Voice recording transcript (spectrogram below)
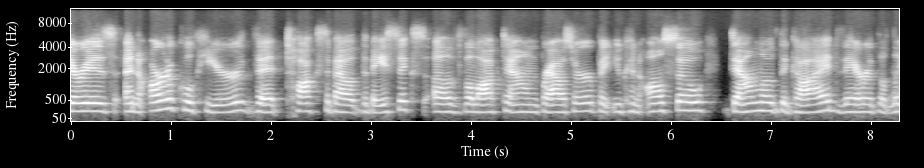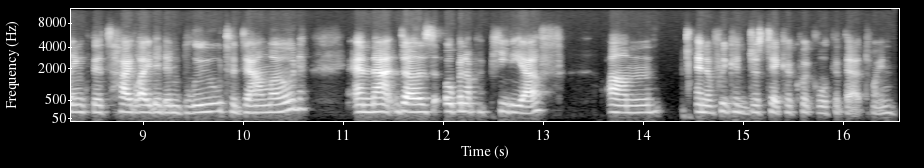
There is an article here that talks about the basics of the lockdown browser, but you can also download the guide. There, the link that's highlighted in blue to download, and that does open up a PDF. Um, and if we could just take a quick look at that, Dwayne.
